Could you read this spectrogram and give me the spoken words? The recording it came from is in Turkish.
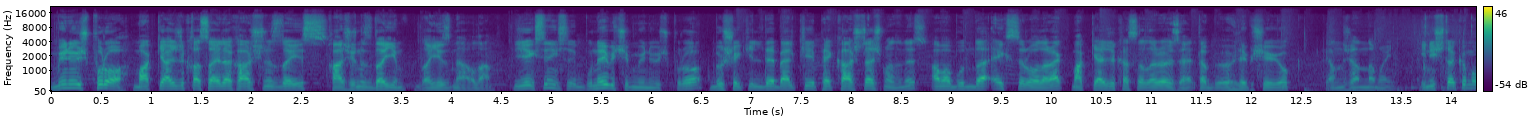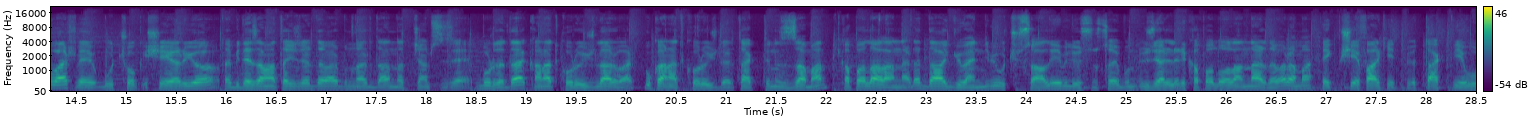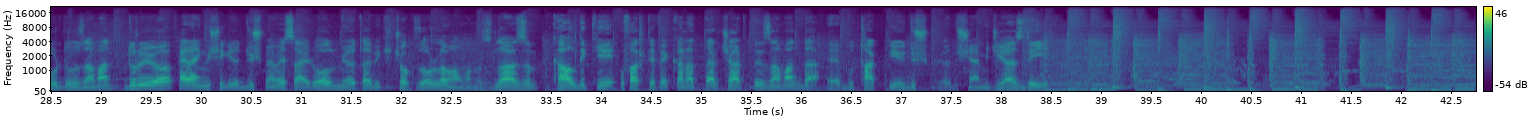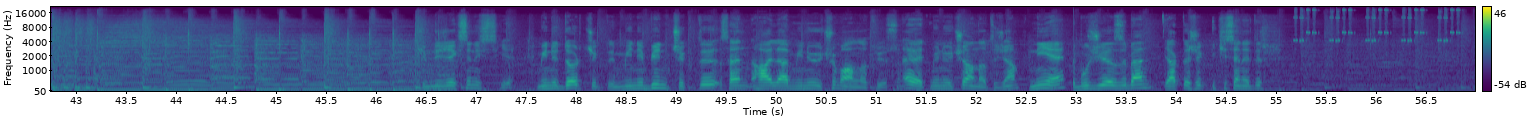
Mini 3 Pro makyajlı kasayla karşınızdayız. Karşınızdayım. Dayız ne olan? Diyeceksiniz ki bu ne biçim Mini 3 Pro? Bu şekilde belki pek karşılaşmadınız ama bunda ekstra olarak makyajlı kasalara özel. Tabii öyle bir şey yok. Yanlış anlamayın. İniş takımı var ve bu çok işe yarıyor. Tabi dezavantajları da var. Bunları da anlatacağım size. Burada da kanat koruyucular var. Bu kanat koruyucuları taktığınız zaman kapalı alanlarda daha güvenli bir uçuş sağlayabiliyorsunuz. Tabi bunun üzerleri kapalı olanlar da var ama pek bir şey fark etmiyor. Tak diye vurduğu zaman duruyor. Herhangi bir şekilde düşme vesaire olmuyor. Tabii ki çok zorlamamanız lazım. Kaldı ki ufak tefek kanatlar çarptığı zaman da e, bu tak diye düşmüyor. Düşen bir cihaz değil. Şimdi diyeceksiniz ki Mini 4 çıktı, Mini 1000 çıktı. Sen hala Mini 3'ü mü anlatıyorsun? Evet Mini 3'ü anlatacağım. Niye? Bu cihazı ben yaklaşık 2 senedir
